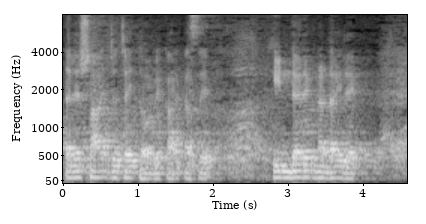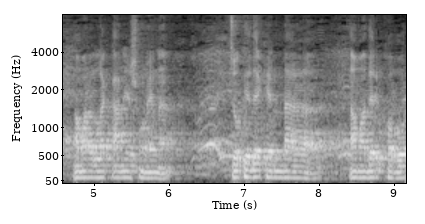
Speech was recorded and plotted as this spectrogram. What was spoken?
তাহলে সাহায্য চাইতে হবে কার কাছে? ইনডাইরেক্ট না ডাইরেক্ট আমার আল্লাহ কানে শোনে না, চোখে দেখেন না, আমাদের খবর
